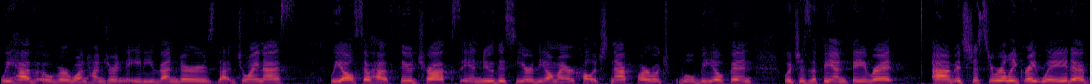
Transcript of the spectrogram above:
We have over 180 vendors that join us. We also have food trucks, and new this year, the Elmira College Snack Bar, which will be open, which is a fan favorite. Um, it's just a really great way to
